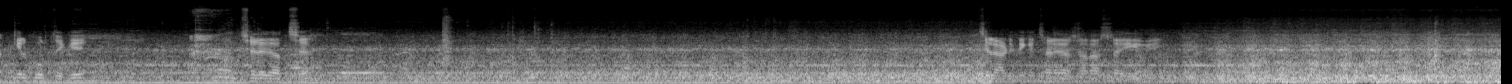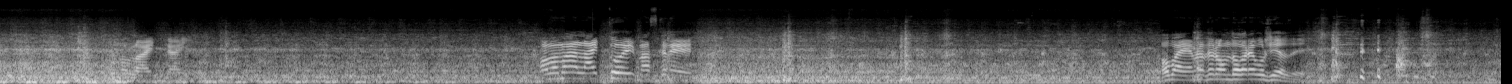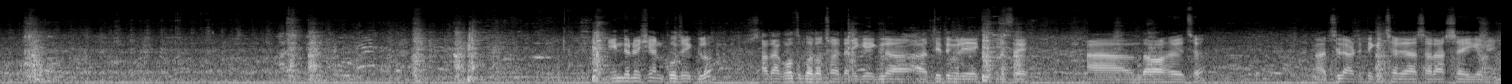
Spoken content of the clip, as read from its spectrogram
আক্কেলপুর থেকে ছেড়ে যাচ্ছে। চিলাহাটি থেকে ছেড়ে আসা রাজশাহী আমি কোনো লাইট নাই। মামা লাইট কই? মাঝখানে। ও ভাই আমাদের অন্ধকারে বসে আছে। ইন্দোনেশিয়ান কোচ এগুলো, সাদা কোচ গত ছয় তারিখে এগুলো তিতুমিরি এক্সপ্রেসে দেওয়া হয়েছে। চিলাহাটি থেকে ছেড়ে আসা রাজশাহীগামী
